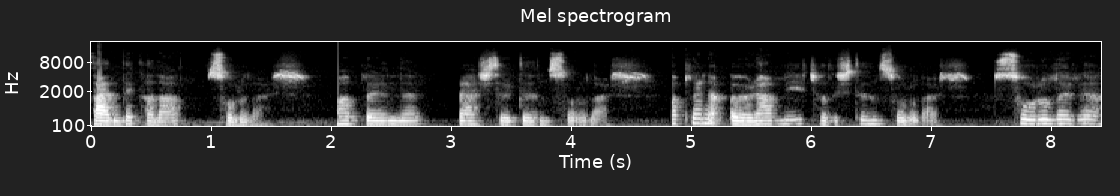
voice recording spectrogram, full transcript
sende kalan sorular. Cevaplarını araştırdığın sorular. Cevaplarını öğrenmeye çalıştığın sorular. Soruları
